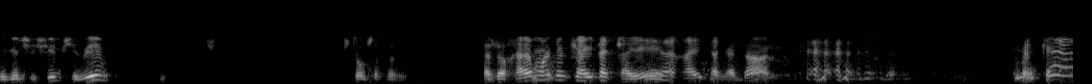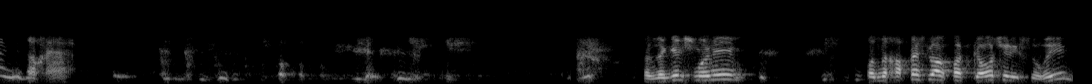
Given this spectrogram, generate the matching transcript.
בגיל 60, 70, אשתו מספרת. אתה זוכר מוטי כשהיית צעיר, איך היית גדול? הוא אומר, כן, אני זוכר. אז בגיל 80 עוד מחפש לו הרפתקאות של איסורים,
